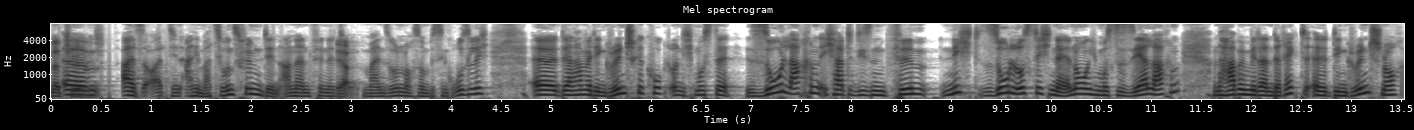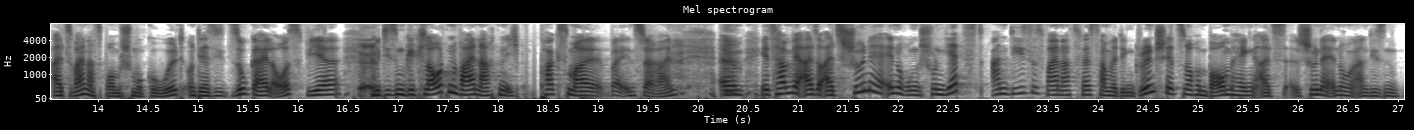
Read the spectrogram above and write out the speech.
Natürlich. Ähm, also äh, den Animationsfilm, den anderen findet Ja. mein Sohn noch so ein bisschen gruselig. Äh, dann haben wir den Grinch geguckt und ich musste so lachen. Ich hatte diesen Film nicht so lustig in Erinnerung. Ich musste musste sehr lachen und habe mir dann direkt äh, den Grinch noch als Weihnachtsbaumschmuck geholt und der sieht so geil aus, wie er mit diesem geklauten Weihnachten, ich pack's mal bei Insta rein. Ähm, jetzt haben wir also als schöne Erinnerung schon jetzt an dieses Weihnachtsfest haben wir den Grinch jetzt noch im Baum hängen als äh, schöne Erinnerung an diesen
